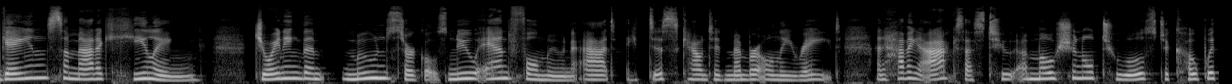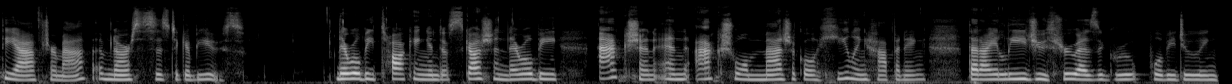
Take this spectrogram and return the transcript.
gain somatic healing, joining the moon circles, new and full moon, at a discounted member only rate, and having access to emotional tools to cope with the aftermath of narcissistic abuse. There will be talking and discussion. There will be action and actual magical healing happening that I lead you through as a group. We'll be doing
